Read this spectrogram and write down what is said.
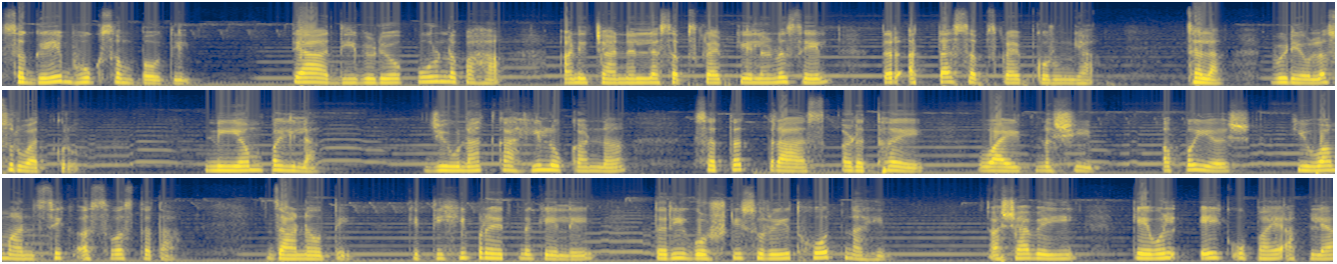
सगळे भोग संपवतील. त्याआधी व्हिडिओ पूर्ण पहा आणि चॅनलला सबस्क्राईब केलं नसेल तर आत्ता सबस्क्राईब करून घ्या. चला व्हिडिओला सुरुवात करू. नियम पहिला. जीवनात काही लोकांना सतत त्रास अडथळे वाईट नशीब अपयश किंवा मानसिक अस्वस्थता जाणवते. कितीही प्रयत्न केले तरी गोष्टी सुरळीत होत नाहीत. अशावेळी केवळ एक उपाय आपल्या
